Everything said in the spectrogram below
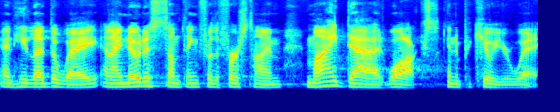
and he led the way, and I noticed something for the first time. My dad walks in a peculiar way.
